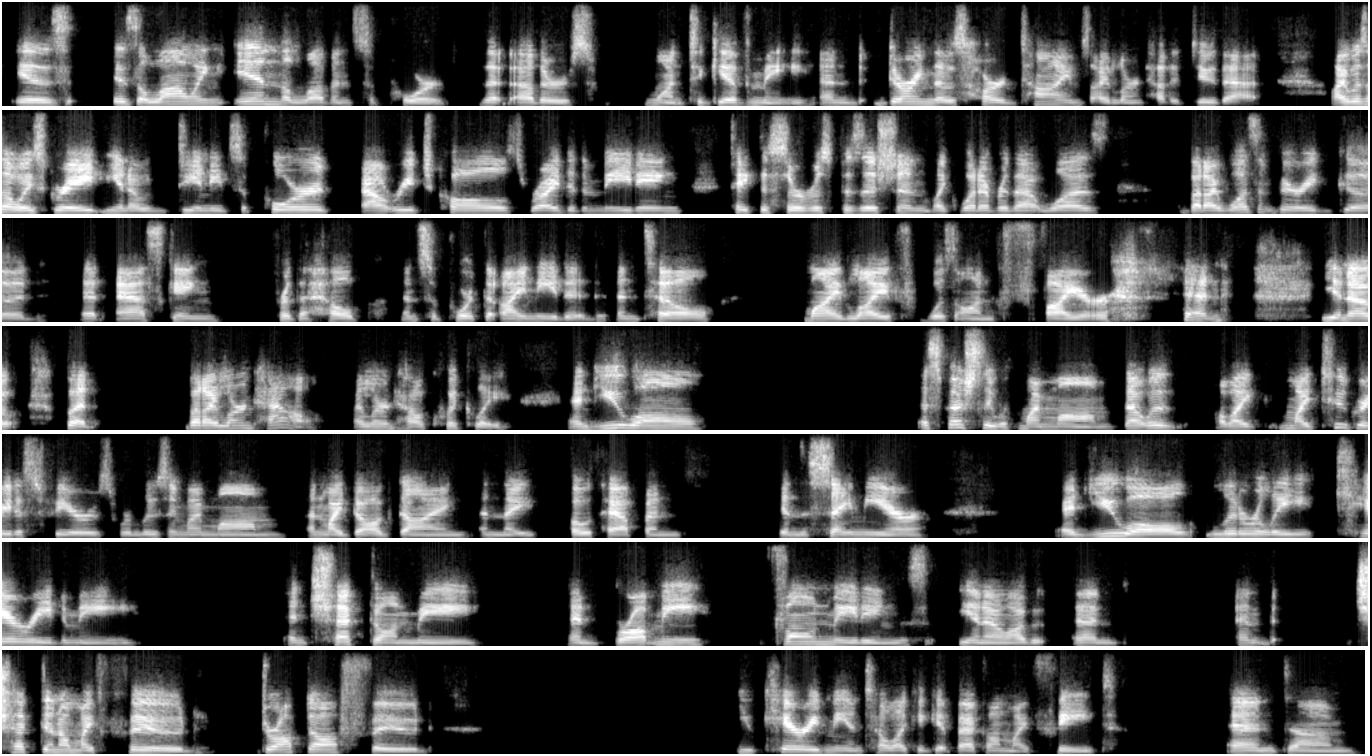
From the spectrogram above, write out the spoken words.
is is allowing in the love and support that others want to give me. And during those hard times i learned how to do that. I was always great you know do you need support outreach calls ride to the meeting take the service position like whatever that was but i wasn't very good at asking for the help and support that i needed until my life was on fire and you know but but I learned how. I learned how quickly. And you all, especially with my mom, that was, like my two greatest fears were losing my mom and my dog dying, and they both happened in the same year. And you all literally carried me and checked on me and brought me phone meetings, you know, I and and checked in on my food, dropped off food. You carried me until I could get back on my feet. And um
